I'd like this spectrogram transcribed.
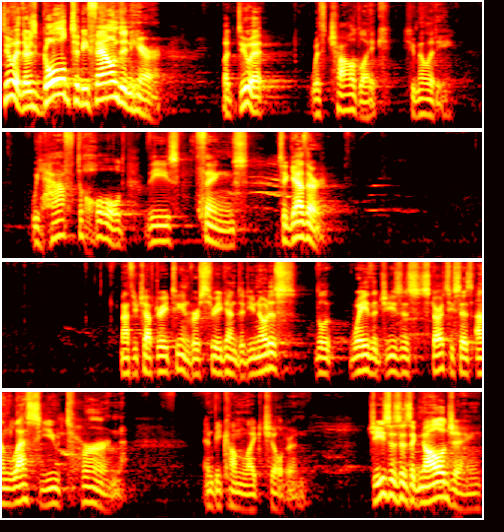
Do it. There's gold to be found in here. But do it with childlike humility. We have to hold these things together. Matthew chapter 18, verse 3 again. Did you notice the way that Jesus starts? He says, Unless you turn and become like children. Jesus is acknowledging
